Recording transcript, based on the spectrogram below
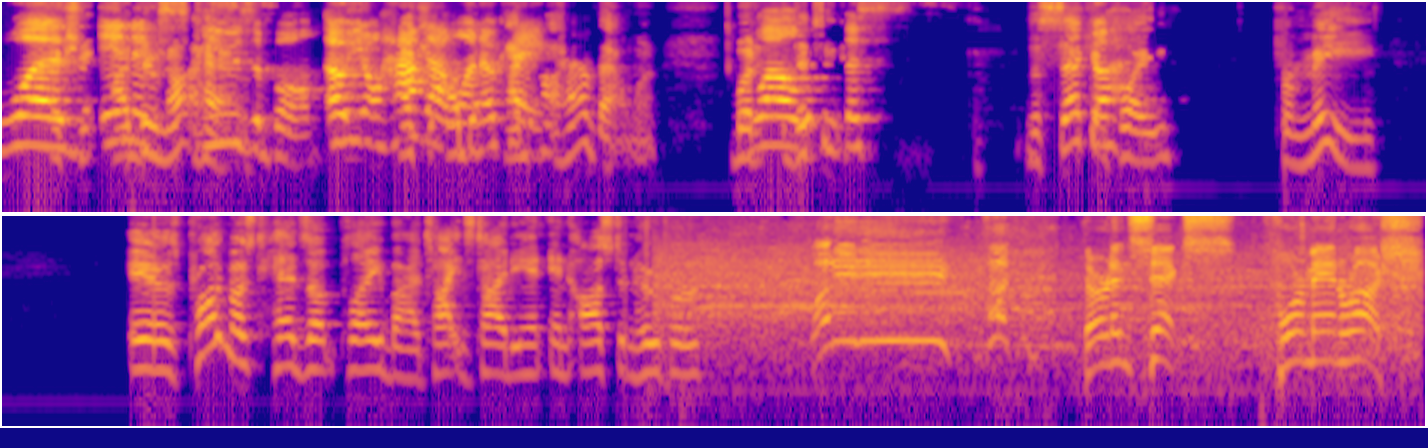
was Actually, inexcusable. Oh, you don't have Actually, that one. Okay. I don't have that one. But well, this, the second play for me is probably most heads up play by a Titans tight end in Austin Hooper. Third and six. Four man rush.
